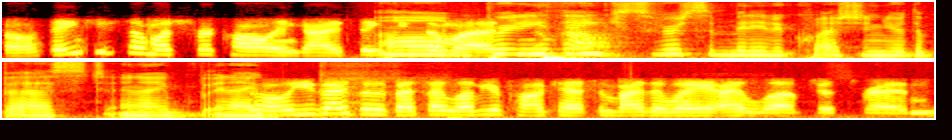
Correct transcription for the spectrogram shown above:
know. Thank you so much for calling, guys. Thank you so Oh, much. Brittany, thanks for submitting a question. You're the best. And I and I Oh, you guys are the best. I love your podcast, and by the way, I love Just Friends.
